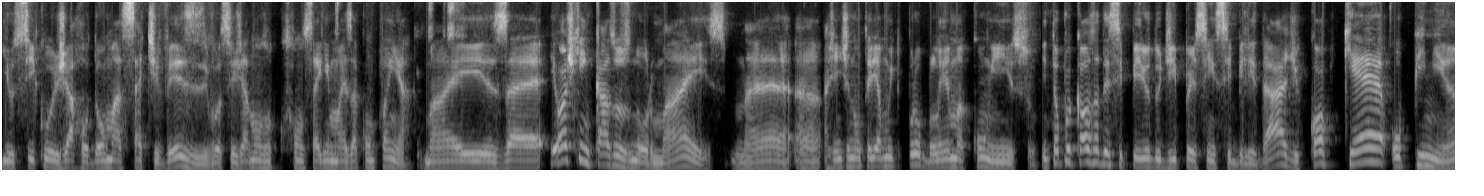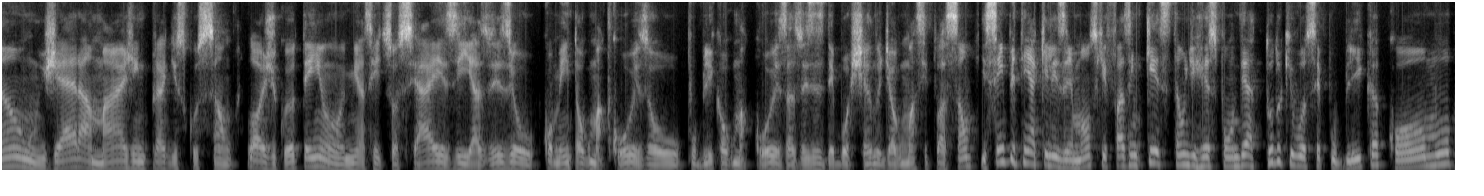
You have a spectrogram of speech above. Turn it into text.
e o ciclo já rodou umas sete vezes e você já não consegue mais acompanhar. Mas é, eu acho que em casos normais, né, a gente não teria muito problema com isso. Então, por causa desse período de hipersensibilidade, qualquer opinião gera margem para discussão. Lógico, eu tenho minhas redes sociais e às vezes eu comento alguma coisa ou publico alguma coisa, às vezes debochando de alguma situação, e sempre tem aqueles irmãos que fazem questão de responder a tudo que você você publica como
